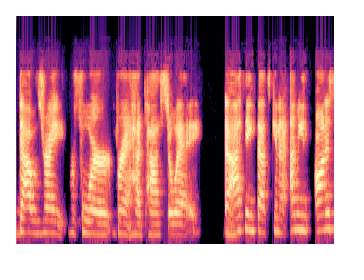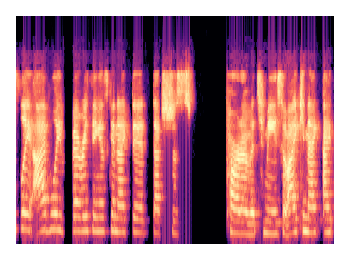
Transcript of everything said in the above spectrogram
that was right before Brent had passed away. And mm. I think that's connect. I mean, honestly, I believe everything is connected. That's just part of it to me. So I connect. I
